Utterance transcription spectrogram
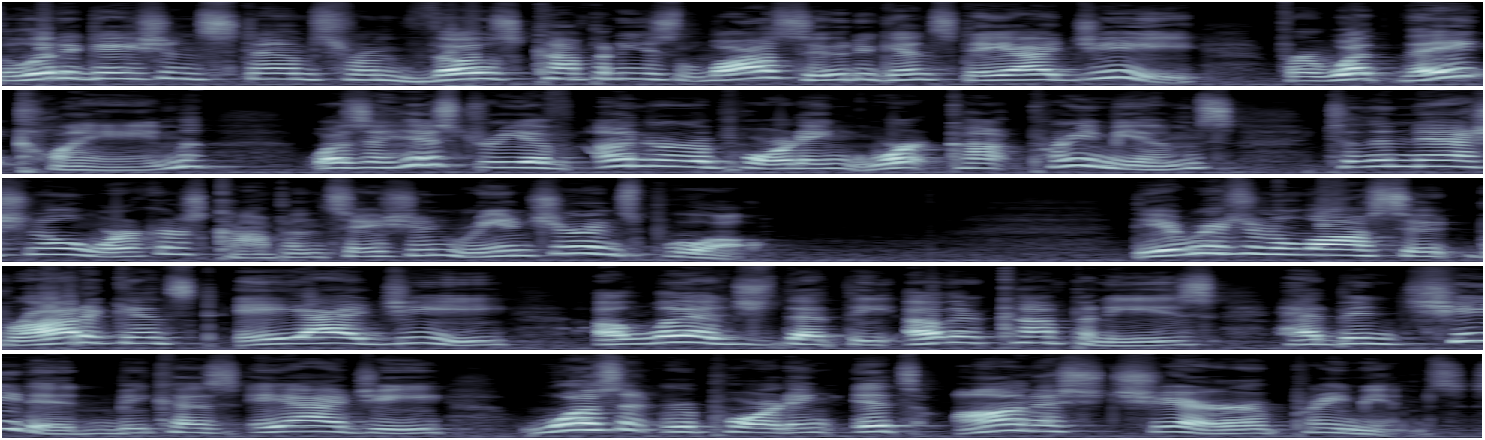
The litigation stems from those companies' lawsuit against AIG for what they claim was a history of underreporting work comp premiums to the National Workers' Compensation Reinsurance Pool. The original lawsuit brought against AIG alleged that the other companies had been cheated because AIG wasn't reporting its honest share of premiums.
